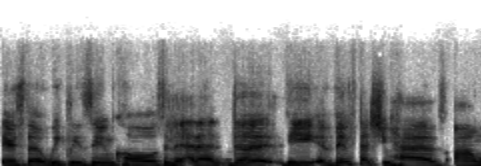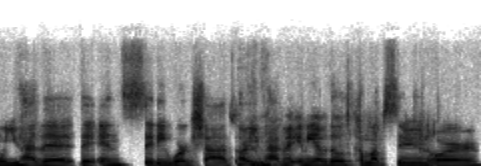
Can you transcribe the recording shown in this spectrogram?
there's the weekly Zoom calls and the and the, the events that you have um, when you have the the in city workshops. Are you having any of those come up soon, or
